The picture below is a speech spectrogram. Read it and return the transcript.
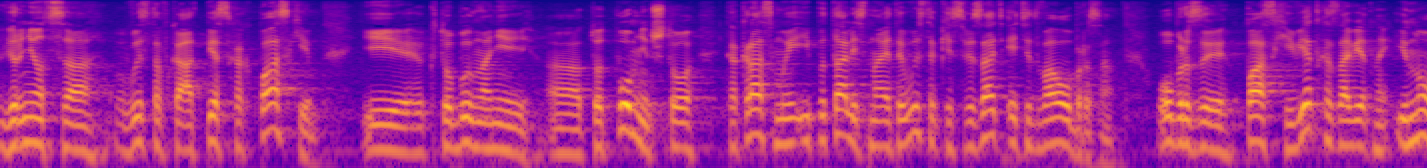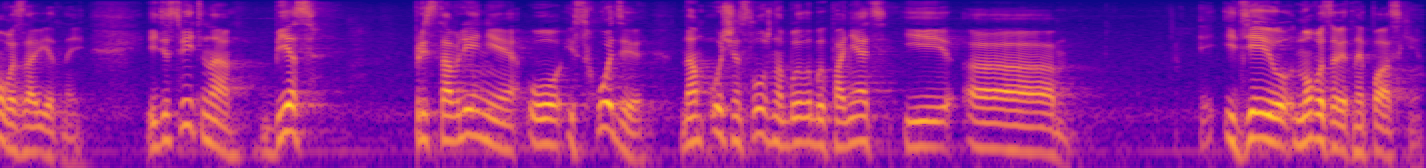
вернется выставка от Песха к Пасхе, и кто был на ней, а, тот помнит, что как раз мы и пытались на этой выставке связать эти два образа. Образы Пасхи ветхозаветной и новозаветной. И действительно, без представления о исходе нам очень сложно было бы понять и э, идею новозаветной Пасхи.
